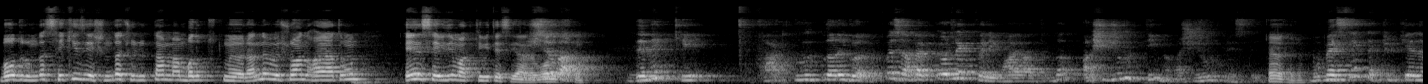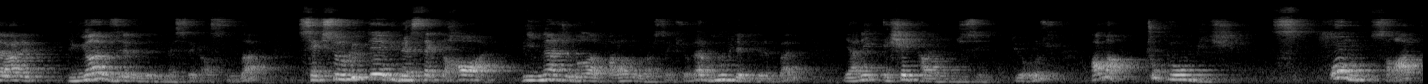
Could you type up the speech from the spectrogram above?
Bodrum'da 8 yaşında çocuktan ben balık tutmayı öğrendim ve şu an hayatımın en sevdiğim aktivitesi yani İşte balık bak, tutmak. demek ki farklılıkları görmek. Mesela ben örnek vereyim hayatımdan. Aşıcılık değil mi? Aşıcılık mesleği. Evet hocam. Bu meslek de Türkiye'de yani dünya üzerinde bir meslek aslında. Sektörlük diye bir meslek daha var. Binlerce dolar para alırlar sektörler. Bunu bile bilirim ben. Yani eşek tayincisi diyoruz. Ama çok yoğun bir iş. 10 saat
